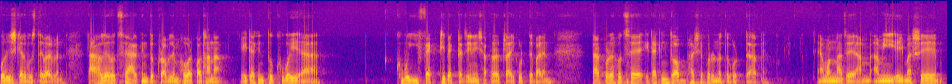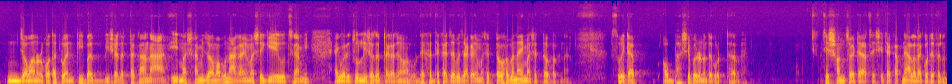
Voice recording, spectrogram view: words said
পরিষ্কার বুঝতে পারবেন। তাহলে হচ্ছে আর কিন্তু প্রবলেম হওয়ার কথা না। এটা কিন্তু খুবই খুবই ইফেক্টিভ একটা জিনিস, আপনারা ট্রাই করতে পারেন। তারপরে হচ্ছে এটা কিন্তু অভ্যাসে পরিণত করতে হবে। এমন না যে আমি এই মাসে জমানোর কথা টোয়েন্টি বা বিশ হাজার টাকা, না, এই মাসে আমি জমাবো না, আগামী মাসে গিয়ে হচ্ছে আমি একবারে চল্লিশ হাজার টাকা জমাবো। দেখা দেখা যাবে যে আগামী মাসেরটাও হবে না, এই মাসেরটাও হবে না। সো এটা অভ্যাসে পরিণত করতে হবে। যে সঞ্চয়টা আছে, সেটাকে আপনি আলাদা করে ফেলেন,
